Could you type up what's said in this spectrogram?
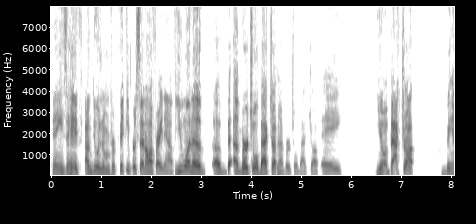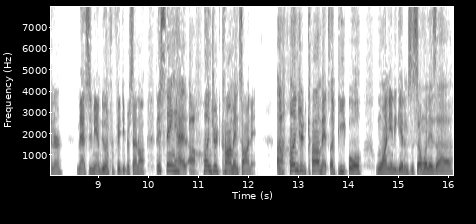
thing is, hey, if I'm doing them for 50% off right now. If you want a, a, a virtual backdrop, not virtual backdrop, a you know, a backdrop banner, message me. I'm doing for 50% off. This thing had a hundred comments on it. A hundred comments of people wanting to get them. So someone is uh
